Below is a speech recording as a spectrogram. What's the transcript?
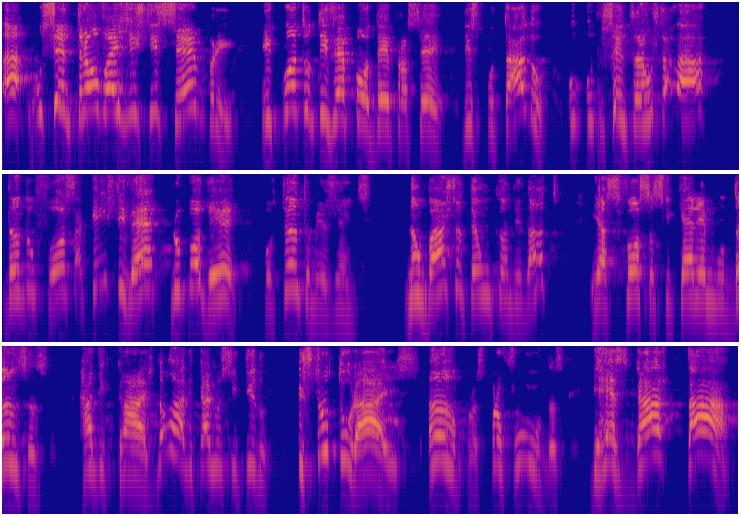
Ah, o centrão vai existir sempre. Enquanto tiver poder para ser disputado, o, o centrão está lá, dando força a quem estiver no poder. Portanto, minha gente, não basta ter um candidato, e as forças que querem mudanças radicais, não radicais no sentido estruturais, amplas, profundas, de resgatar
